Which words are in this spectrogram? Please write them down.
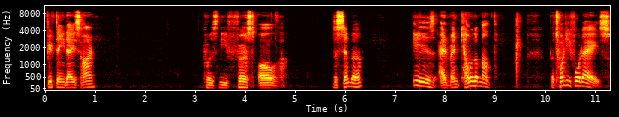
15 days time? Because the first of December is Advent Calendar Month for 24 days.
